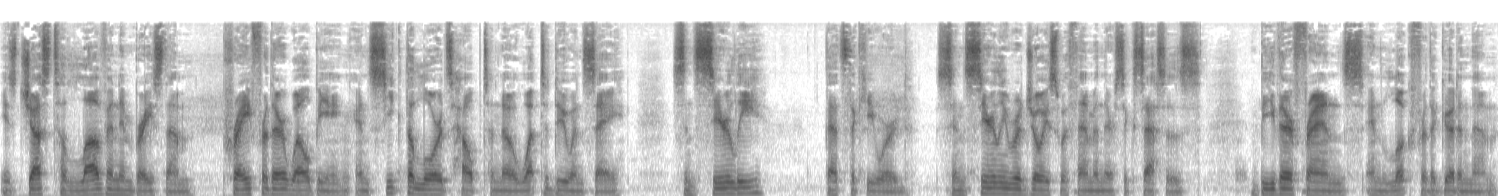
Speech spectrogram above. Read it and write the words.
is just to love and embrace them, pray for their well being, and seek the Lord's help to know what to do and say. Sincerely, that's the key word, sincerely rejoice with them in their successes. Be their friends and look for the good in them.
